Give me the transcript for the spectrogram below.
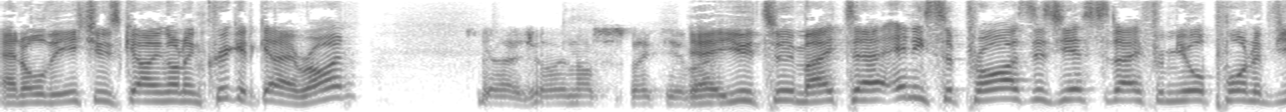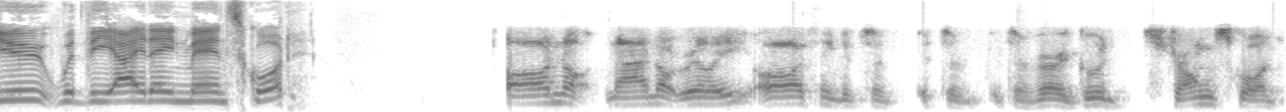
and all the issues going on in cricket. G'day, Ryan. G'day, Julian. Nice to speak to you, Yeah, you too, mate. Uh, any surprises yesterday from your point of view with the 18 man squad? Oh, not no, not really. Oh, I think it's a it's a it's a very good, strong squad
